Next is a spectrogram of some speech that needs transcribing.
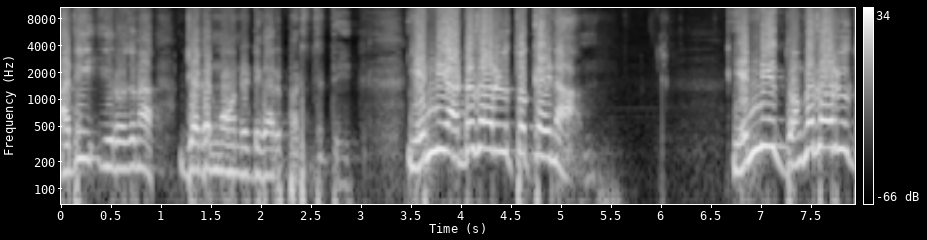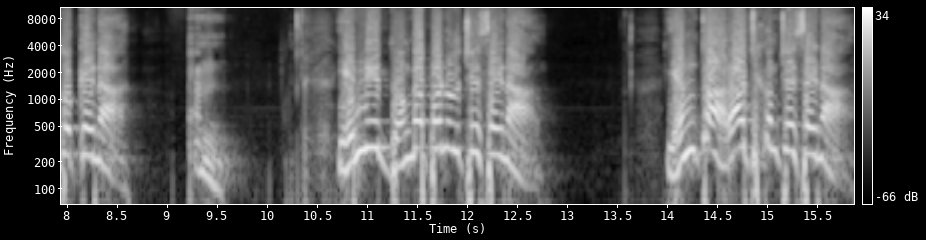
అది ఈ రోజున జగన్మోహన్ రెడ్డి గారి పరిస్థితి. ఎన్ని అడ్డదారులు తొక్కైనా ఎన్ని దొంగదారులు తొక్కైనా ఎన్ని దొంగ పనులు చేసైనా ఎంత అరాచకం చేసైనా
